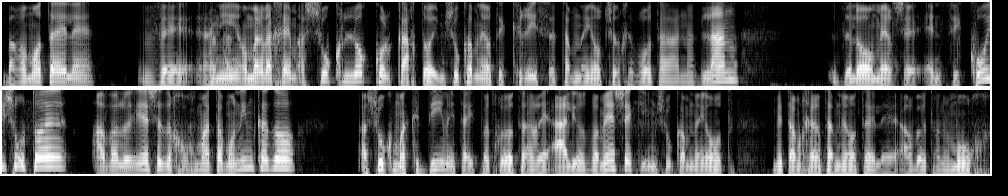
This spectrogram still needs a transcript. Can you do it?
ברמות האלה, ואני אז- אומר לכם, השוק לא כל כך טועה. אם שוק המניות הקריס את המניות של חברות הנדל"ן, זה לא אומר שאין סיכוי שהוא טועה, אבל יש איזו חוכמת המונים כזו. השוק מקדים את ההתפתחויות הריאליות במשק, אם שוק המניות מתמחר את המניות האלה הרבה יותר נמוך.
